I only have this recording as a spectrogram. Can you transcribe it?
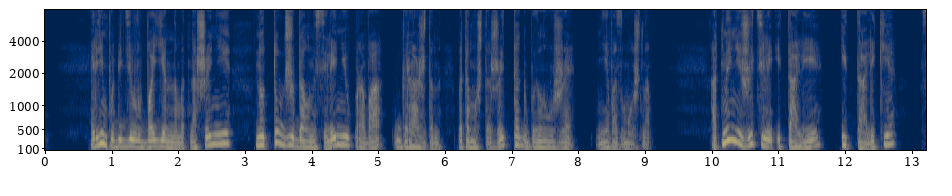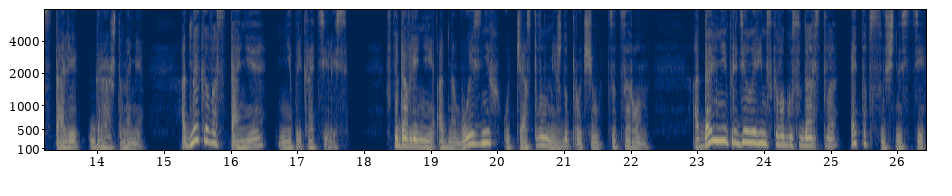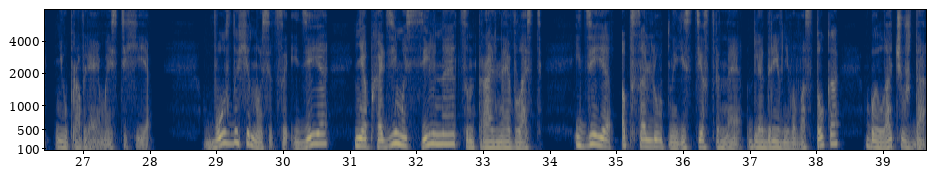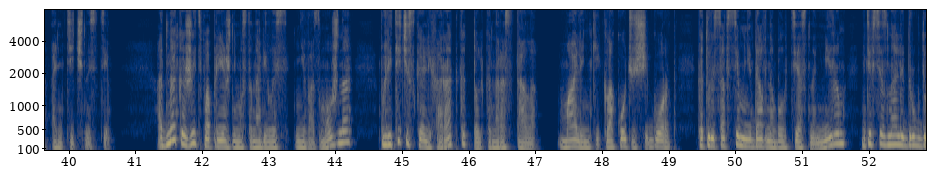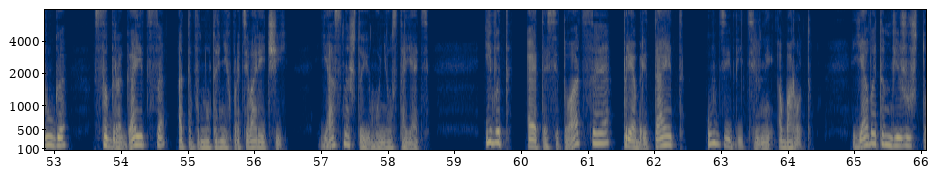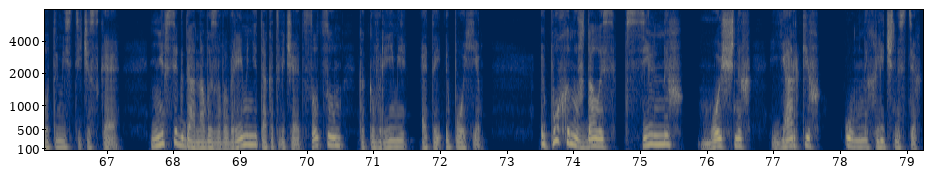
Рим победил в военном отношении, но тут же дал населению права граждан, потому что жить так было уже невозможно. Отныне жители Италии, италики, стали гражданами. Однако восстания не прекратились. В подавлении одного из них участвовал, между прочим, Цицерон. А дальние пределы римского государства – это, в сущности, неуправляемая стихия. В воздухе носится идея «необходима сильная центральная власть». Идея, абсолютно естественная для Древнего Востока, была чужда античности. Однако жить по-прежнему становилось невозможно, политическая лихорадка только нарастала. Маленький, клокочущий город, который совсем недавно был тесным миром, где все знали друг друга, содрогается от внутренних противоречий. Ясно, что ему не устоять. И вот эта ситуация приобретает удивительный оборот. Я в этом вижу что-то мистическое. Не всегда на вызовы времени так отвечает социум, как в Риме этой эпохи. Эпоха нуждалась в сильных, мощных, ярких, умных личностях.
